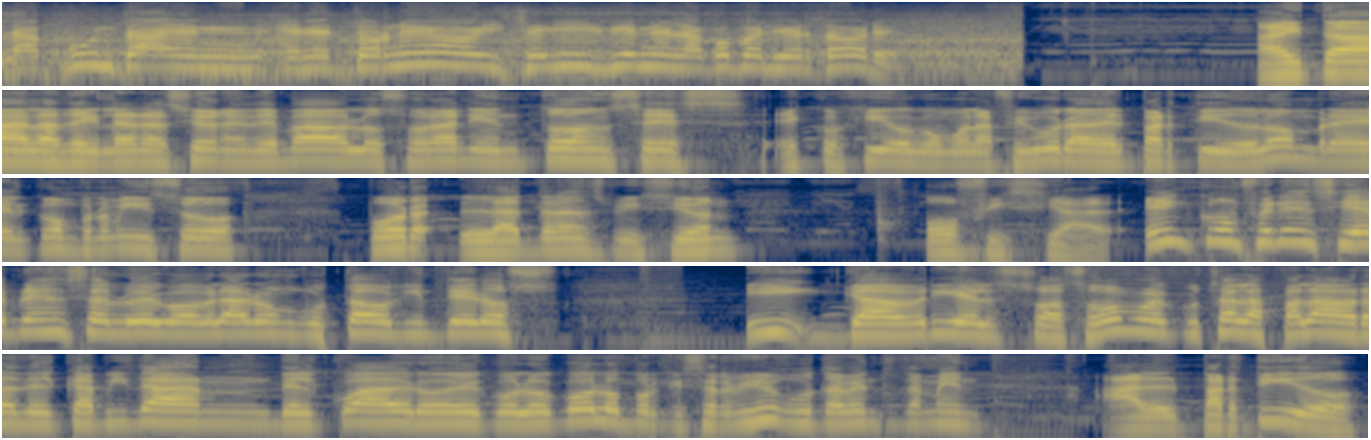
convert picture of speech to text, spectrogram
la punta en, el torneo y seguir bien en la Copa Libertadores. Ahí están las declaraciones de Pablo Solari, entonces escogido como la figura del partido, el hombre del compromiso por la transmisión oficial. En conferencia de prensa luego hablaron Gustavo Quinteros y Gabriel Suazo. Vamos a escuchar las palabras del capitán del cuadro de Colo Colo porque se refirió justamente también al partido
